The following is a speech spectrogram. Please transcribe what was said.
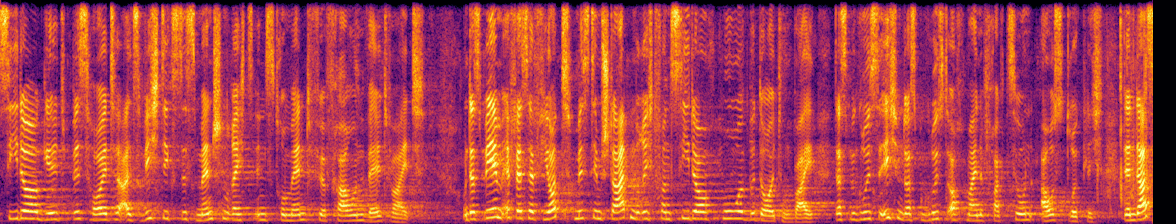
CEDAW gilt bis heute als wichtigstes Menschenrechtsinstrument für Frauen weltweit. Und das BMFSFJ misst dem Staatenbericht von CEDAW hohe Bedeutung bei. Das begrüße ich, und das begrüßt auch meine Fraktion ausdrücklich. Denn das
